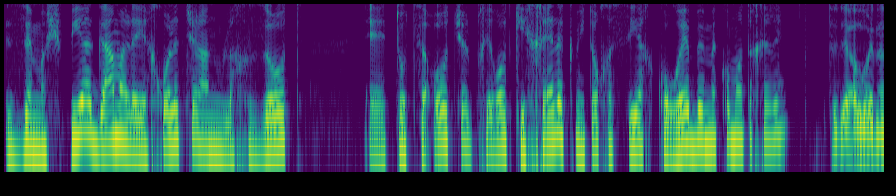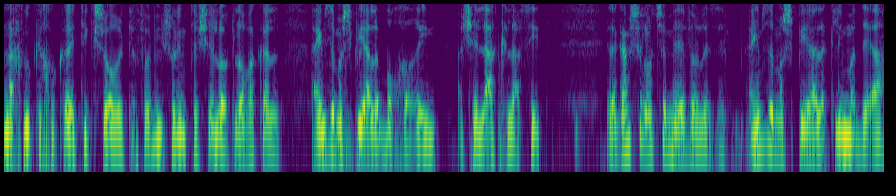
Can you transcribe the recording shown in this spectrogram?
זה משפיע גם על היכולת שלנו לחזות אה, תוצאות של בחירות, כי חלק מתוך השיח קורה במקומות אחרים? אתה יודע, אורן, אנחנו כחוקרי תקשורת לפעמים שואלים את השאלות לא רק על האם זה משפיע על הבוחרים, השאלה הקלאסית, אלא גם שאלות שמעבר לזה. האם זה משפיע על אקלים הדעה?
